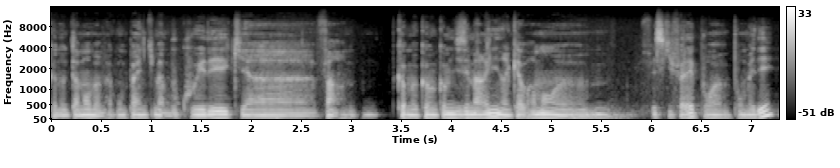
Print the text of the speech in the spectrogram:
que notamment bah, ma compagne qui m'a beaucoup aidé, qui a, enfin comme comme comme disait Marilyn, hein, qui a vraiment fait ce qu'il fallait pour pour m'aider.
